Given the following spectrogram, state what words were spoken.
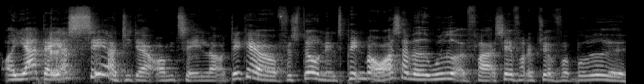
Og jeg, da jeg ser de der omtaler, og det kan jeg jo forstå, Niels Pindborg også har været ude fra chefredaktør for både øh,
